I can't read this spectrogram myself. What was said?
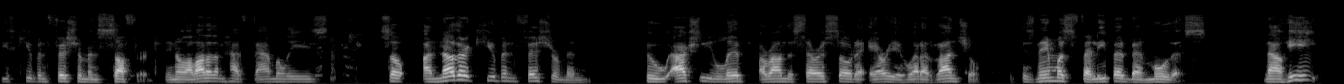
these Cuban fishermen suffered. You know, a lot of them had families. So another Cuban fisherman who actually lived around the Sarasota area, who had a rancho, his name was Felipe Bermudez. Now he,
